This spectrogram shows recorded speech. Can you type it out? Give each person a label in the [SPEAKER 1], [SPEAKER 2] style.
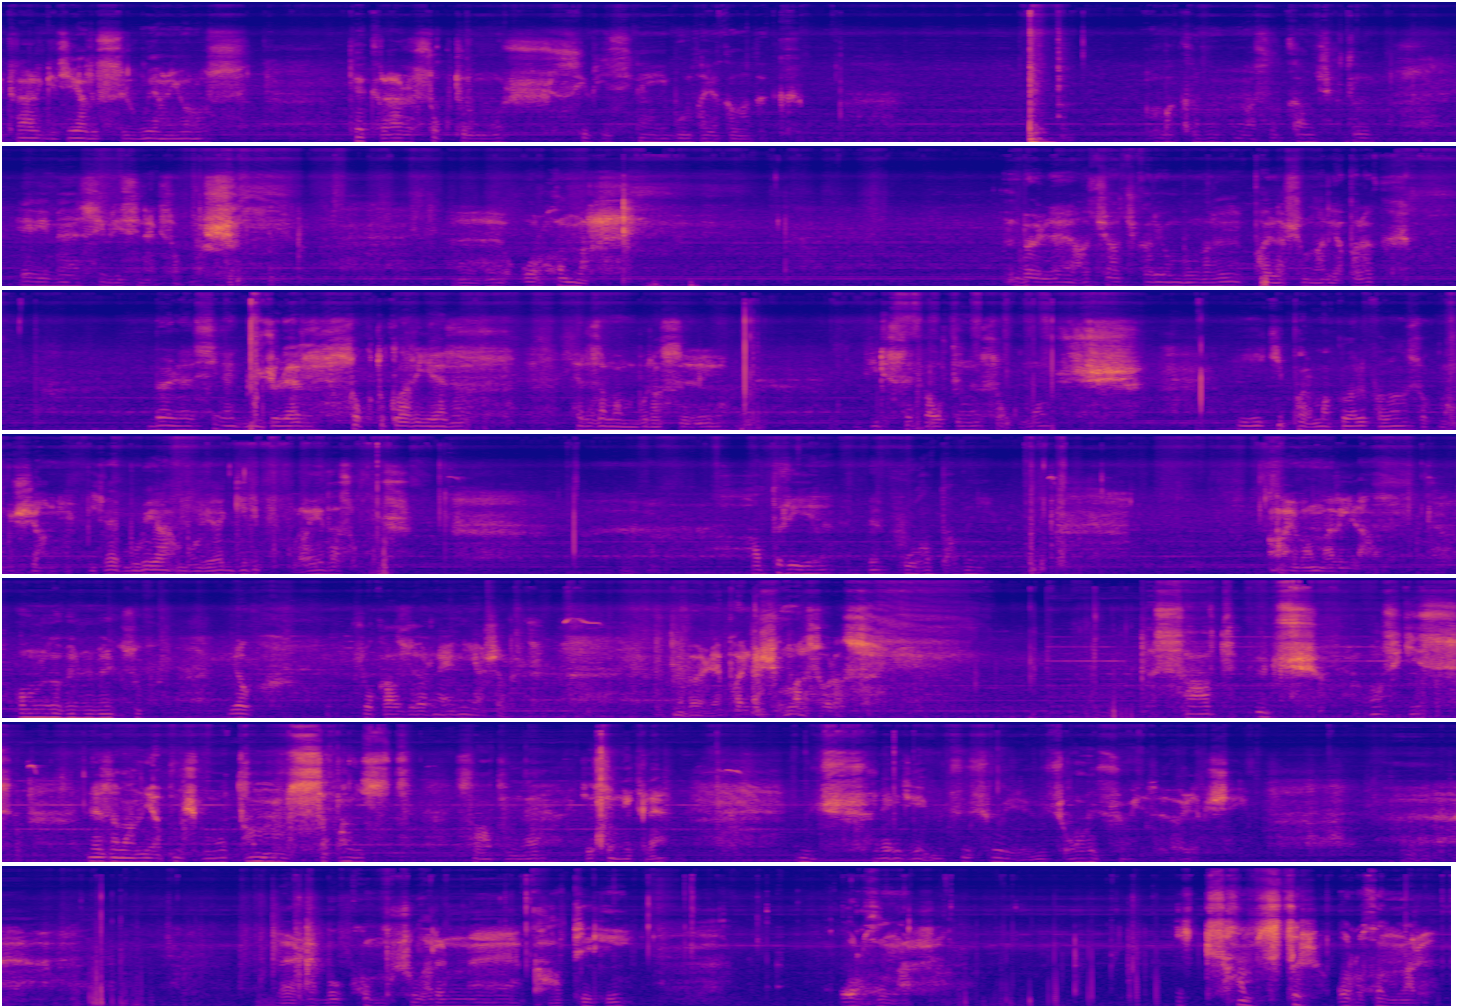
[SPEAKER 1] Tekrar gece yarısı uyanıyoruz. Tekrar sokturmuş sivrisineği burada yakaladık. Bakın nasıl kan çıktı. Evime sivrisinek sokmuş. Ee, Orhonlar. Böyle açığa çıkarıyorum bunları paylaşımlar yaparak. Böyle sinek büyücüler soktukları yer her zaman burası. Dirsek altını sokmuş. İyi ki parmakları falan sokmamış yani. Bir de buraya buraya girip burayı da sokmuş. Hadriye ve Fuat Avni hayvanlarıyla. Onu da benim mensup. Yok. Çok az örneğini yaşadık. Böyle paylaşımlar sonrası. Saat 3 18 ne zaman yapmış bunu? Tam satanist saatinde kesinlikle. 3 neydi? 3 3 müydü? 3 13 müydü? Öyle bir şey. Böyle bu komşuların e, katili Orhunlar. X hamster Orhunları.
